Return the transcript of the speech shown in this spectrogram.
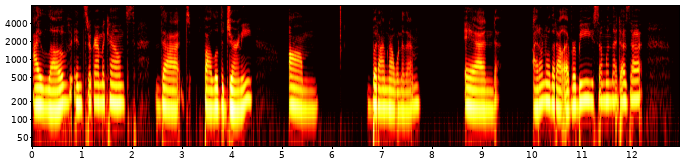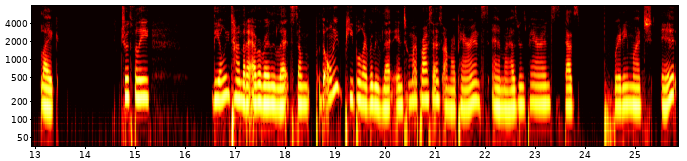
I love Instagram accounts that follow the journey. Um but I'm not one of them. And I don't know that I'll ever be someone that does that. Like truthfully, the only time that I ever really let some, the only people I really let into my process are my parents and my husband's parents. That's pretty much it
